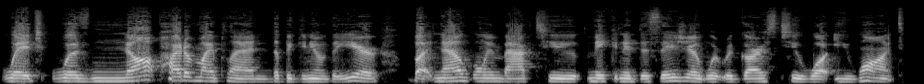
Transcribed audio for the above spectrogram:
which was not part of my plan the beginning of the year, but now going back to making a decision with regards to what you want,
